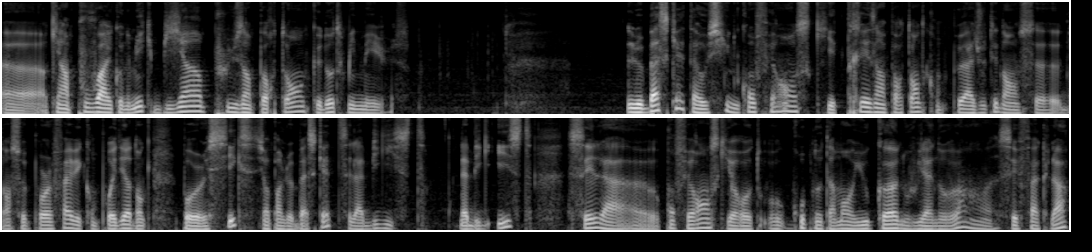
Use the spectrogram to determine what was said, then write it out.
euh, qui a un pouvoir économique bien plus important que d'autres mid-majors. Le basket a aussi une conférence qui est très importante qu'on peut ajouter dans ce, dans ce Power 5 et qu'on pourrait dire donc Power 6, si on parle de basket, c'est la Big East. La Big East, c'est la euh, conférence qui regroupe notamment Yukon ou Villanova, hein, ces facs-là,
